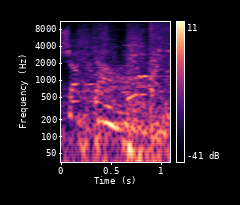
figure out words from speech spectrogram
Shut down.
